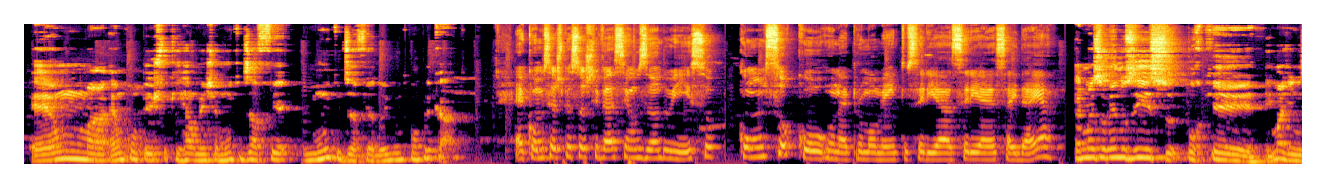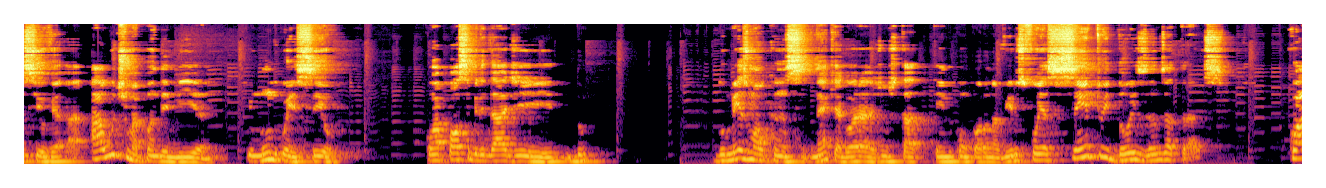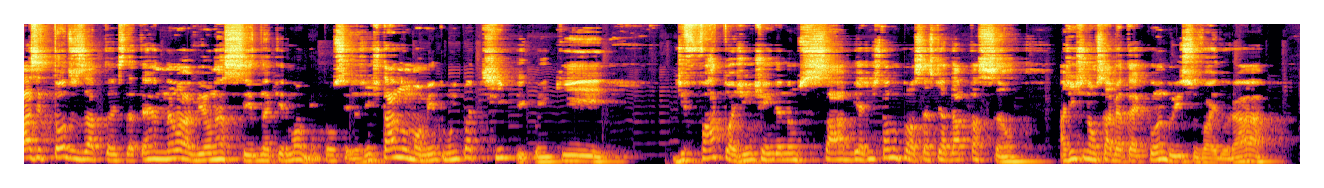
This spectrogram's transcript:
é, uma, é um contexto que realmente é muito, desafia, muito desafiador e muito complicado. É como se as pessoas estivessem usando isso como um socorro, né, para o momento. Seria, seria essa a ideia? É mais ou menos isso, porque, imagine, Silvia, a, a última pandemia que o mundo conheceu, com a possibilidade do, do mesmo alcance né, que agora a gente está tendo com o coronavírus, foi há 102 anos atrás quase todos os habitantes da Terra não haviam nascido naquele momento. Ou seja, a gente está num momento muito atípico em que, de fato, a gente ainda não sabe, a gente está num processo de adaptação. A gente não sabe até quando isso vai durar,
